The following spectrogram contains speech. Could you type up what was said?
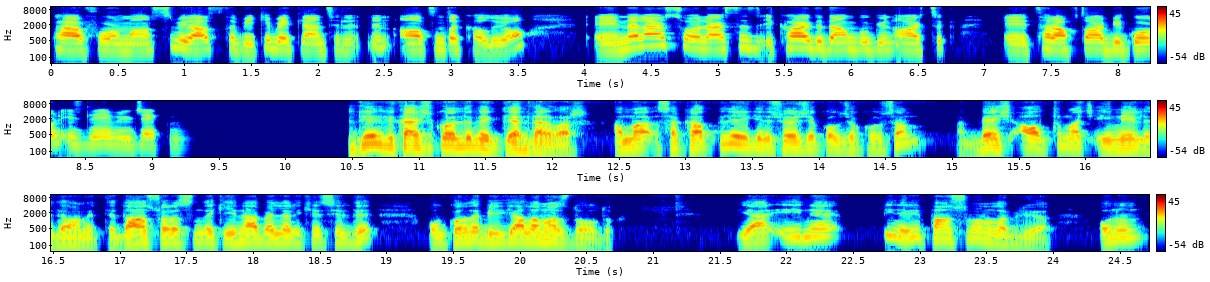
performansı biraz tabii ki beklentilerinin altında kalıyor. E, neler söylersiniz Icardi'den bugün artık e, taraftar bir gol izleyebilecek mi? Değil birkaç golde bekleyenler var. Ama sakatlığıyla ilgili söyleyecek olacak olursam 5-6 maç iğneyle devam etti. Daha sonrasındaki iğne haberleri kesildi. O konuda bilgi alamaz da olduk. Yani iğne bir nevi pansuman olabiliyor. Onun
